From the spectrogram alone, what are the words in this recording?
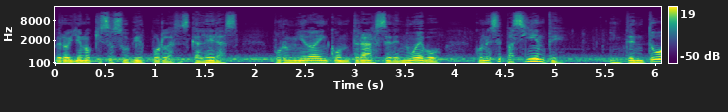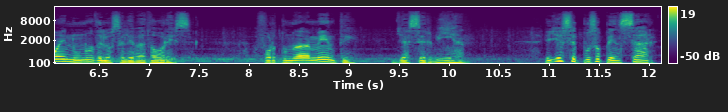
pero ya no quiso subir por las escaleras, por miedo a encontrarse de nuevo con ese paciente. Intentó en uno de los elevadores. Afortunadamente, ya servían. Ella se puso a pensar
